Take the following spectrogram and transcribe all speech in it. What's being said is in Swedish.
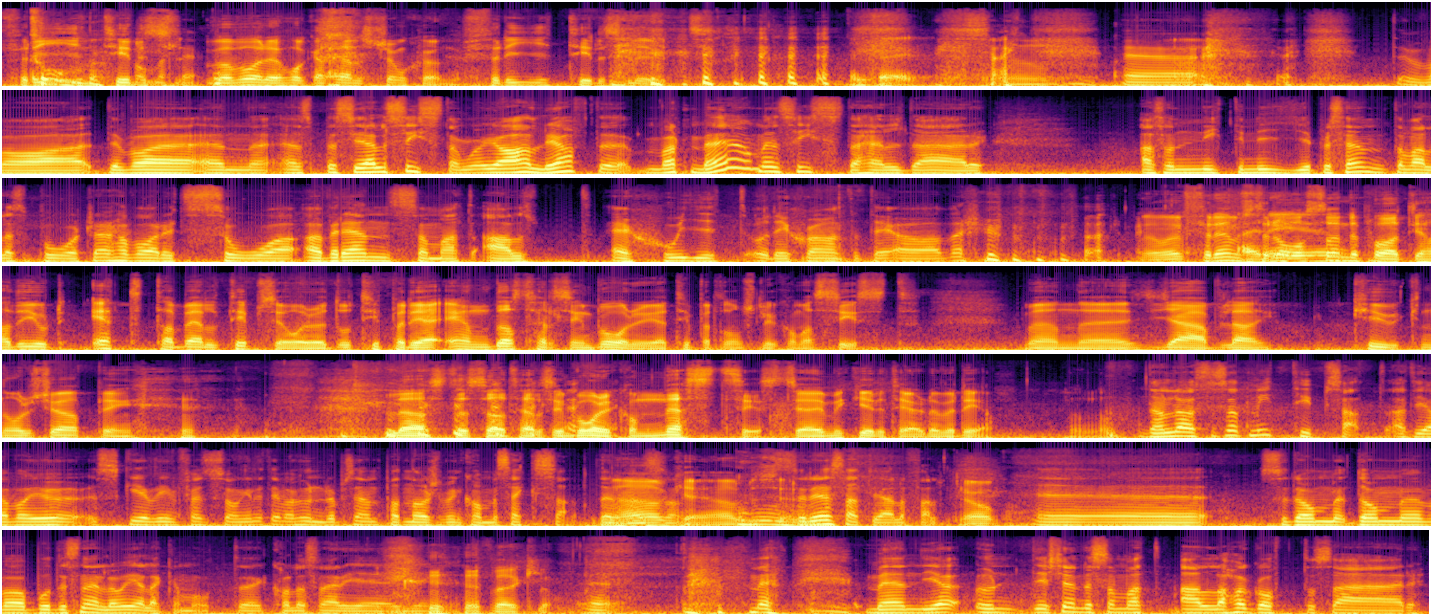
Fri Tom. till... Kommer det. Vad var det Håkan Hellström sjöng? Fri till slut. Okej. Mm. Eh, det var, det var en, en speciell sista. Jag har aldrig haft, varit med om en sista helg där alltså 99% av alla supportrar har varit så överens om att allt är skit och det är skönt att det är över. Jag var främst Nej, är- rasande på att jag hade gjort ett tabelltips i år och då tippade jag endast Helsingborg. Jag tippade att de skulle komma sist. Men äh, jävla kuk Norrköping löste så att Helsingborg kom näst sist. Jag är mycket irriterad över det. De löste så att mitt tips satt, att jag var ju, skrev inför säsongen att jag var 100% på att Norrköping kommer sexa. här Ja, okej, ja, så det satt i alla fall. ja, Eh, så de, de var både snälla och elaka mot eh, Kolla Sverige-gänget. verkligen. Eh, men men jag, det kändes som att alla har gått och så här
